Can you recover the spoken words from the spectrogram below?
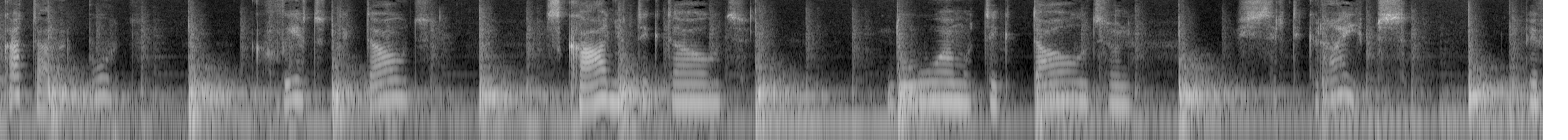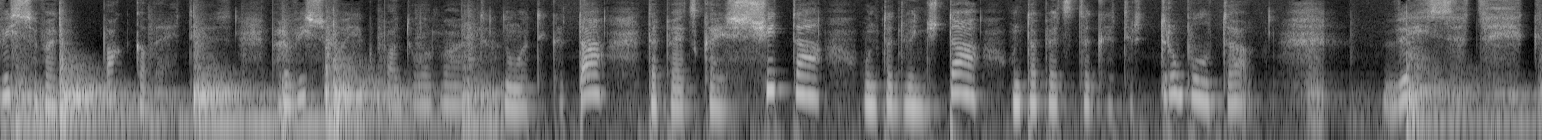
Kā tā var būt? Ka lietu tik daudz, skaņu tik daudz, domu tik daudz un viss ir tik raips. Pie visa vajag pakavēties, par visu vajag padomāt. Notika tā, tāpēc ka es šitā, un tad viņš tā, un tāpēc tagad ir trubultā. Visa tik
